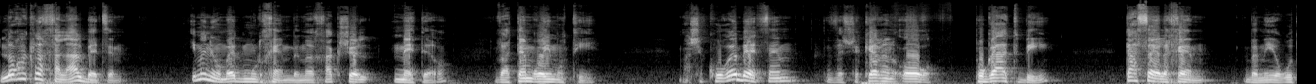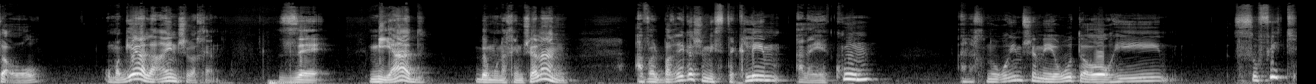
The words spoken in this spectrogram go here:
לא רק לחלל בעצם. אם אני עומד מולכם במרחק של מטר, ואתם רואים אותי, מה שקורה בעצם זה שקרן אור פוגעת בי, טסה אליכם במהירות האור, ומגיע לעין שלכם. זה מיד במונחים שלנו, אבל ברגע שמסתכלים על היקום, אנחנו רואים שמהירות האור היא סופית.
